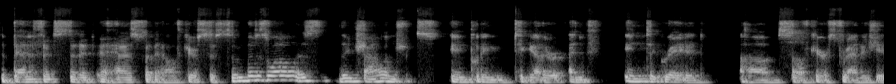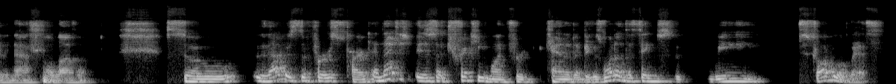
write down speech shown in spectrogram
the benefits that it has for the healthcare system, but as well as the challenges in putting together an integrated um, self care strategy at a national level. So that was the first part. And that is a tricky one for Canada because one of the things that we struggle with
